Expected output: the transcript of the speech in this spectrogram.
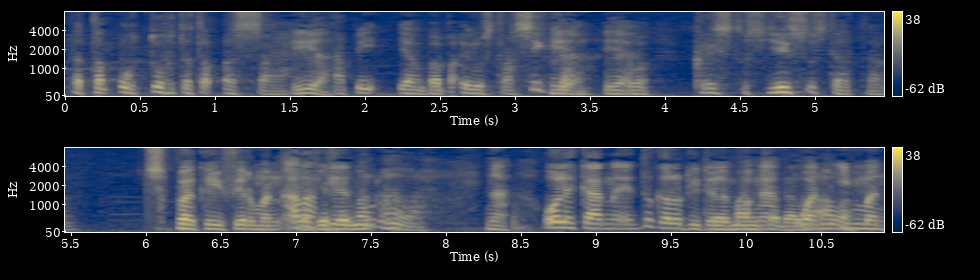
tetap utuh, tetap esa. Iya. Tapi yang Bapak ilustrasikan, iya, iya. bahwa Kristus Yesus datang. Sebagai firman Allah. Sebagai firman Allah. Nah, oleh karena itu kalau di dalam Firman pengakuan iman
